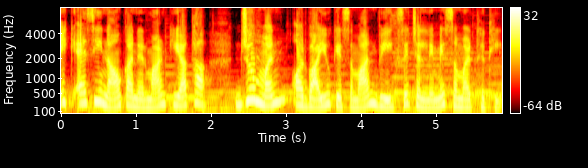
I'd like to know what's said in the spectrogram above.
एक ऐसी नाव का निर्माण किया था, जो मन और वायु के समान वेग से चलने में समर्थ थी।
